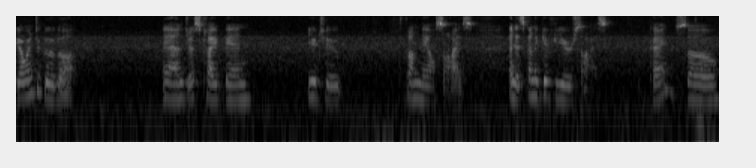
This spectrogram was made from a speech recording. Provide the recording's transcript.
Go into Google and just type in YouTube thumbnail size and it's going to give you your size. Okay, so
